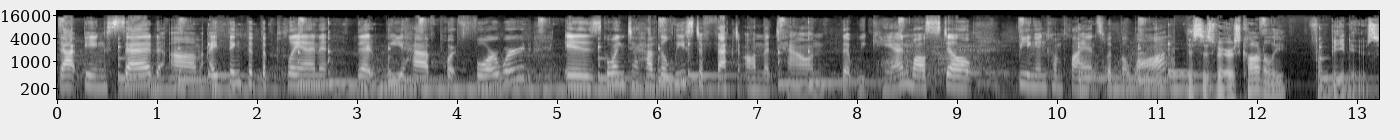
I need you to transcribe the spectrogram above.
That being said, um, I think that the plan that we have put forward is going to have the least effect on the town that we can while still being in compliance with the law. This is Varys Connolly from B News.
